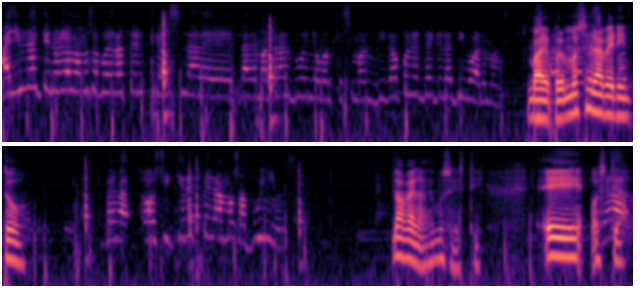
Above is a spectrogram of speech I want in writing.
Hay una que no la vamos a poder hacer que es la de la de matar al dueño porque se me olvidó poner de creativo armas. Vale, ponemos el laberinto. Venga, o si quieres pelamos a puños. No, venga, hacemos este. Eh, hostia,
